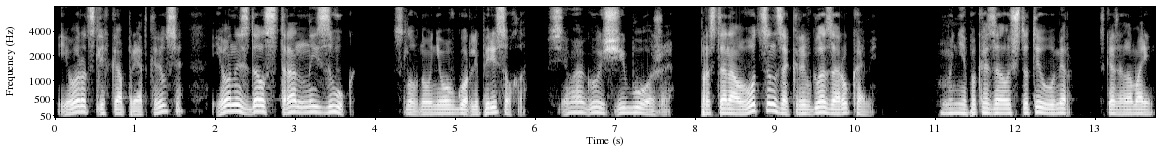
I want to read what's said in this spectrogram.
его рот слегка приоткрылся, и он издал странный звук, словно у него в горле пересохло. «Всемогущий Боже!» — простонал Вотсон, закрыв глаза руками. «Мне показалось, что ты умер», — сказала Марин.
